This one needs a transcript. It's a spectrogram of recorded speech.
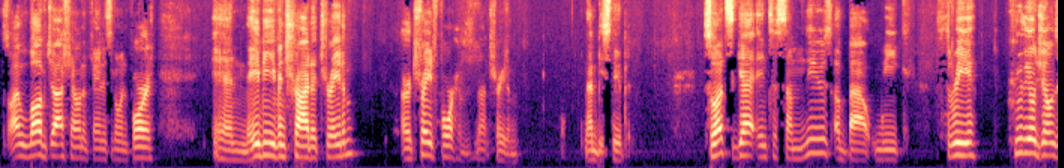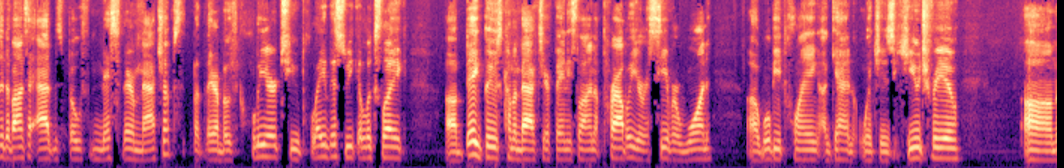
So I love Josh Allen in fantasy going forward and maybe even try to trade him or trade for him, not trade him. That'd be stupid. So let's get into some news about week three. Julio Jones and Davante Adams both missed their matchups, but they are both clear to play this week, it looks like. A big boost coming back to your fantasy lineup. Probably your receiver one uh, will be playing again, which is huge for you. Um,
